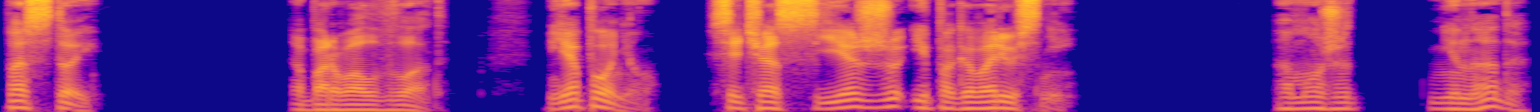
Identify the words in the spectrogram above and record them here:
Постой. Оборвал Влад. Я понял. Сейчас съезжу и поговорю с ней. А может, не надо?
